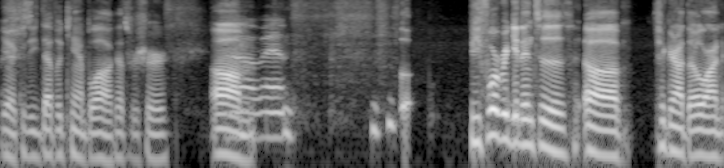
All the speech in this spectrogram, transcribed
Yeah, because he definitely can't block. That's for sure. oh Um, man. before we get into uh figuring out the O line,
